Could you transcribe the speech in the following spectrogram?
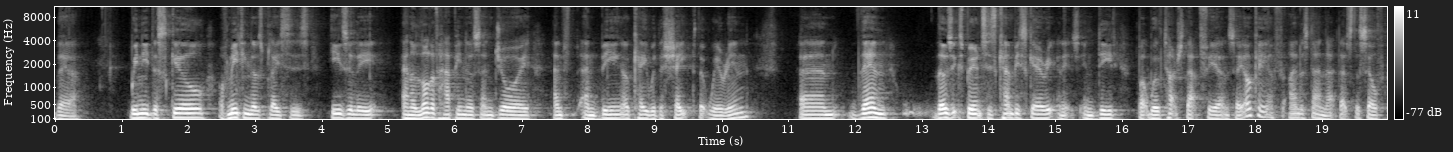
there. We need the skill of meeting those places easily and a lot of happiness and joy and and being okay with the shape that we're in. And then those experiences can be scary, and it's indeed, but we'll touch that fear and say, okay, I understand that. That's the self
